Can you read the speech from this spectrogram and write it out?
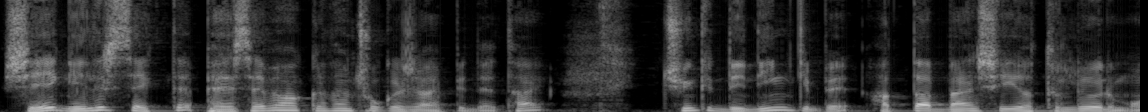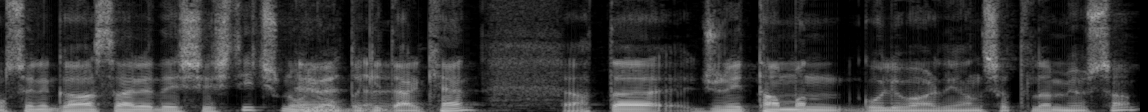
Şeye gelirsek de PSV hakikaten çok acayip bir detay. Çünkü dediğin gibi hatta ben şeyi hatırlıyorum. O sene Galatasaray'la eşleştiği için o evet, yolda evet. giderken hatta Cüneyt Tanman'ın golü vardı yanlış hatırlamıyorsam.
